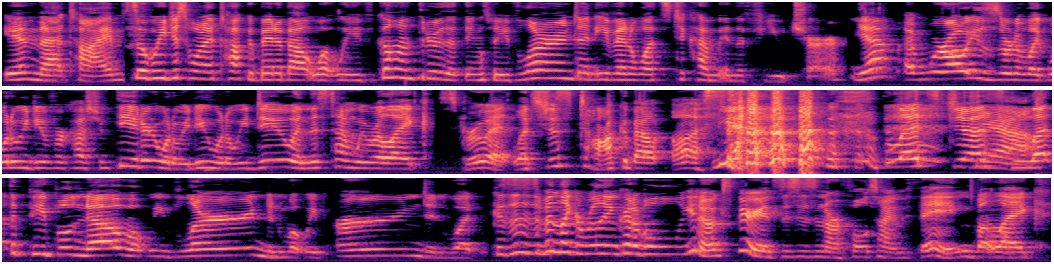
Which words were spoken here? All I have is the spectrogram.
in that time. So we just want to talk a bit about what we've gone through, the things we've learned, and even what's to come in the future. Yeah, and we're always sort of like, what do we do for costume theater? What do we do? What do we do? And this time we were like, screw it. Let's just talk about us. Yeah. Let's just Yeah. let the people know what we've learned and what we've earned and what. Because this has been like a really incredible, you know, experience. This isn't our full time thing, but like,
